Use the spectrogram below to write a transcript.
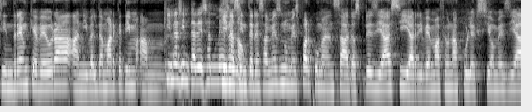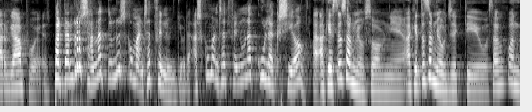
tindrem que veure a nivell de màrqueting amb... Quines interessen més quines o no? interessen més només per començar. Després ja, si arribem a fer una col·lecció més llarga, pues... Per tant, Rosana, tu no has començat fent un llibre, has començat fent una col·lecció. Aquest és el meu somni, aquest és el meu objectiu. Saps quan,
